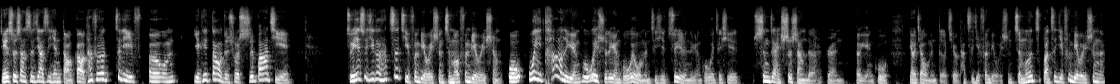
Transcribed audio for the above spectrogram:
耶稣上十字架之前祷告，他说：“这里，呃，我们也可以倒着说，十八节，主耶稣基督他自己分别为圣，怎么分别为圣？我为他们的缘故，为谁的缘故？为我们这些罪人的缘故，为这些生在世上的人的缘故，要叫我们得救。他自己分别为圣，怎么把自己分别为圣呢？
